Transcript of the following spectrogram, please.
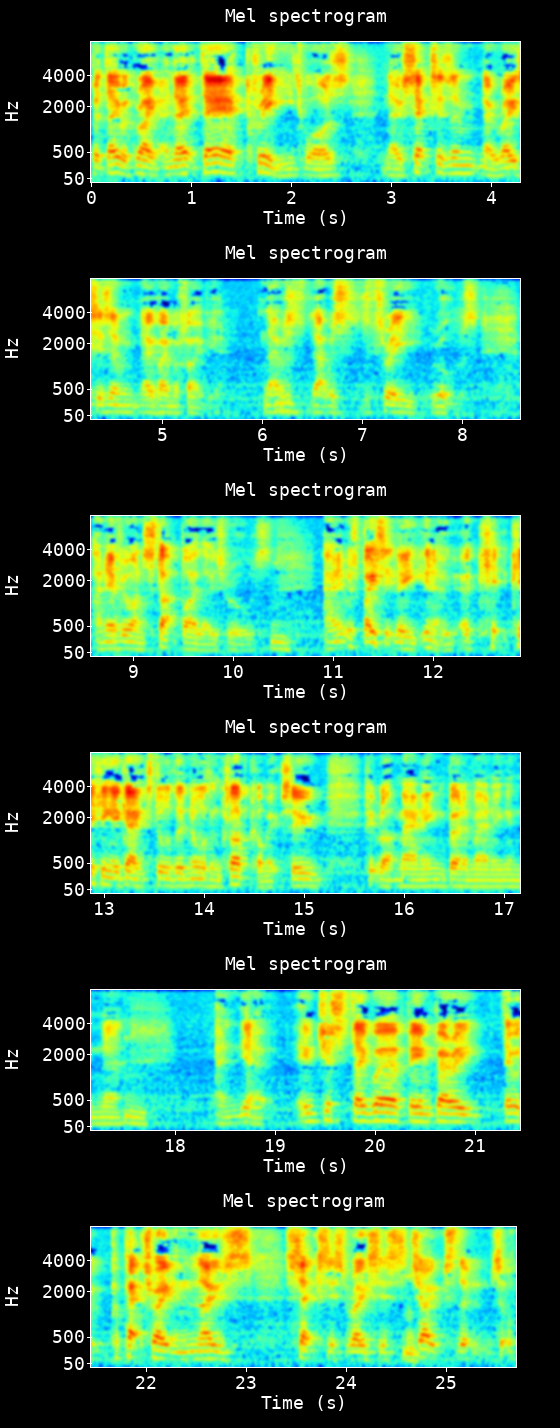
but they were great, and they, their creed was no sexism, no racism, no homophobia. And that was that was the three rules, and everyone stuck by those rules. Mm. And it was basically, you know, a ki- kicking against all the Northern Club comics who, people like Manning, Bernard Manning, and uh, Mm. and you know, who just they were being very, they were perpetuating those sexist, racist Mm. jokes that sort of,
